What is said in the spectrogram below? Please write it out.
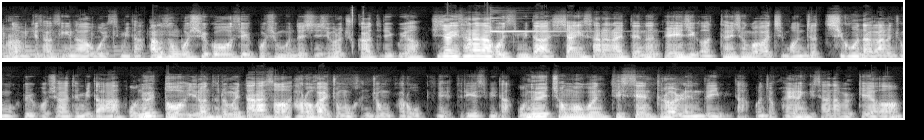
10% 넘게 상승이 나오고 있습니다. 방송 보시고 수익 보신 분들 진심으로 축하드리고요. 시장이 살아나고 있습니다. 시장이 살아날 때는 베이직 어텐션과 같이 먼저 치고 나가는 종목들 보셔야 됩니다. 오늘 또 이런 흐름을 따라서 바로 갈 종목 한 종목 바로 오픈해 드리겠습니다. 오늘 종목은 디센트럴 랜드입니다. 먼저 관련 기사 하나 볼게요.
